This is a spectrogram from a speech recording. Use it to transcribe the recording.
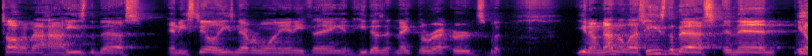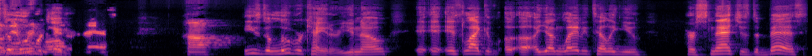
talking about how he's the best, and he still he's never won anything, and he doesn't make the records, but you know, nonetheless, he's the best. And then you he's know, the lubricator, huh? He's the lubricator. You know, it, it's like a, a young lady telling you her snatch is the best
